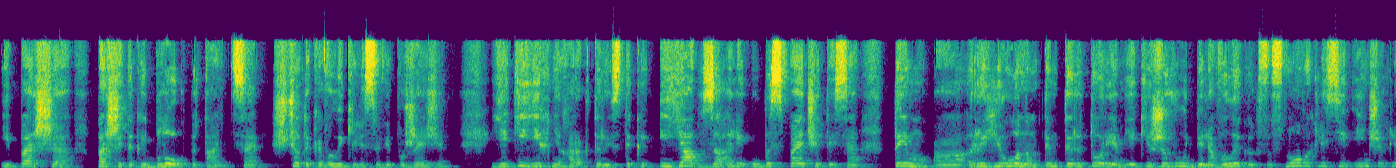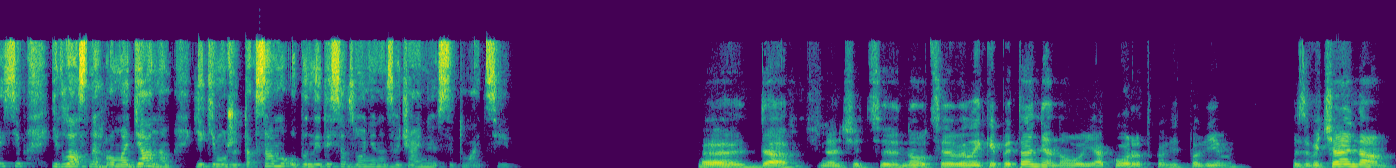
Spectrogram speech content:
І перше, перший такий блок питань це що таке великі лісові пожежі, які їхні характеристики, і як взагалі убезпечитися тим е, регіонам, тим територіям, які живуть біля великих соснових лісів, інших лісів, і власне громадянам, які можуть так само опинитися в зоні надзвичайної ситуації. Е, да, значить, е, ну, це велике питання, ну я коротко відповім. Звичайно,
